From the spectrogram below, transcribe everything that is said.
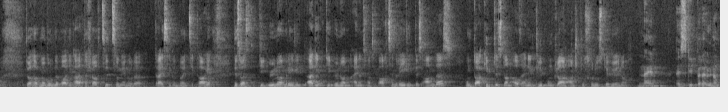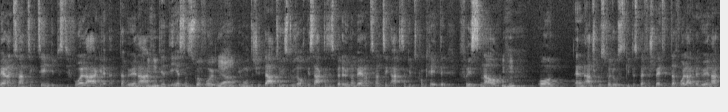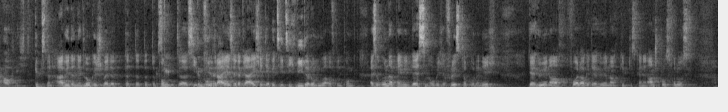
da hat man wunderbar die Partnerschaftssitzungen oder 30 und 90 Tage. Das heißt, die ÖNORM, regelt, äh, die, die ÖNORM 2118 regelt das anders und da gibt es dann auch einen klipp und klaren Anspruchsverlust der Höhe nach. Nein, es gibt bei der ÖNORM 2110 gibt es die Vorlage der Höhe nach, mhm. die hat erstens zu erfolgen. Ja. Im Unterschied dazu, wie du es auch gesagt hast, ist bei der ÖNORM 2118 gibt es konkrete Fristen auch. Mhm. Und einen Anspruchsverlust gibt es bei verspäteter Vorlage der Höhe nach auch nicht. Gibt es dann auch wieder nicht logisch, weil der, der, der, der Punkt 743 äh, ist ja der gleiche, der bezieht sich wiederum nur auf den Punkt. Also unabhängig dessen, ob ich eine Frist habe oder nicht, der Höhe nach, Vorlage der Höhe nach gibt es keinen Anspruchsverlust.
